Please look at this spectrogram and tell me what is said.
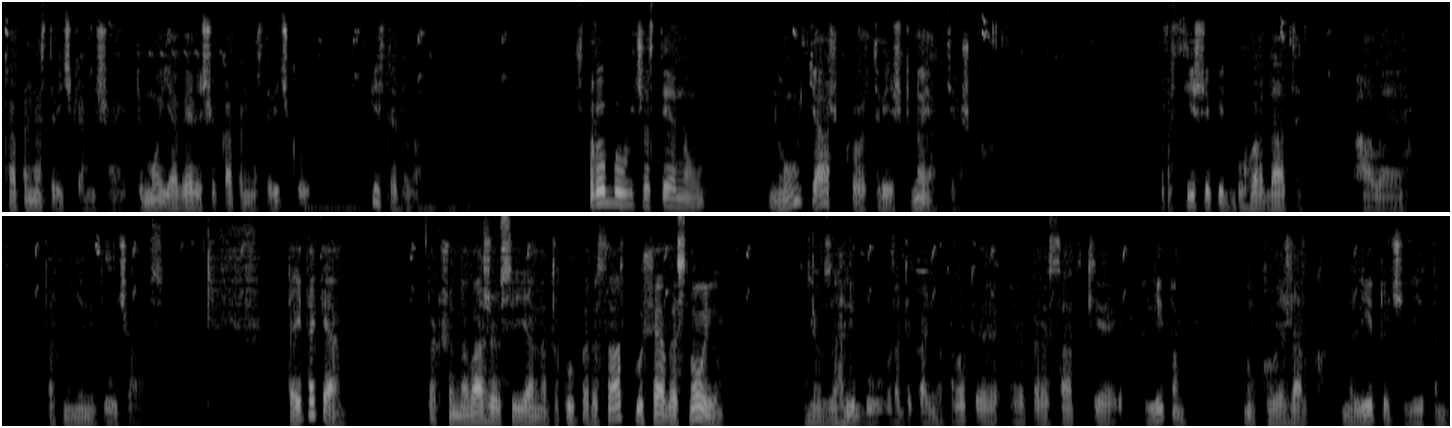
капельна стрічка мішає. Тому я вирішив капельну стрічку після давати. Спробував частину, ну, тяжко трішки, ну як тяжко. Простіше під бугор дати, але так мені не вийшло. Та й таке. Так що наважився я на таку пересадку ще весною. Я взагалі був радикально проти е, пересадки літом, ну, коли жарко, на літо чи літом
